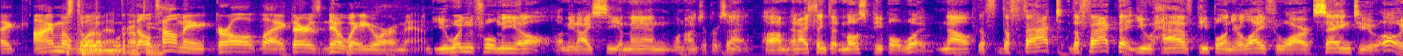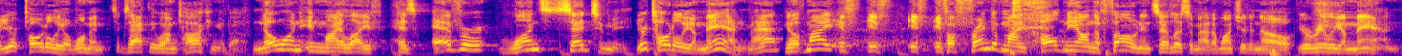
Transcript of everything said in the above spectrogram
Like I'm a Esto woman. They'll tell me, girl, like there is no way you are a man. You wouldn't fool me at all. I mean, I see a man 100%, um, and I think that most people would. Now, the, the fact the fact that you have people in your life who are saying to you, "Oh, you're totally a woman," it's exactly what I'm talking about. No one in my life has ever once said to me, "You're totally a man, man." You know, if my if if if, if a friend of mine called me on the phone and said, "Listen, man, I want you to know you're really a man."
